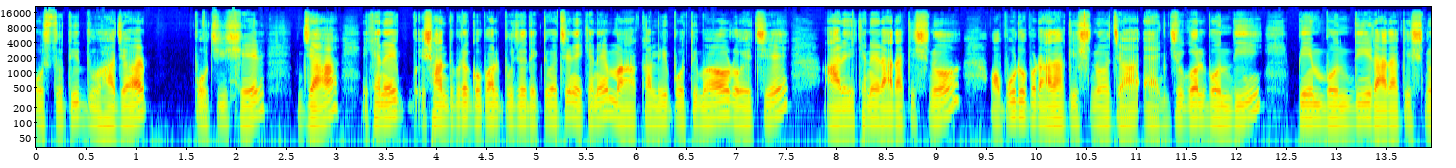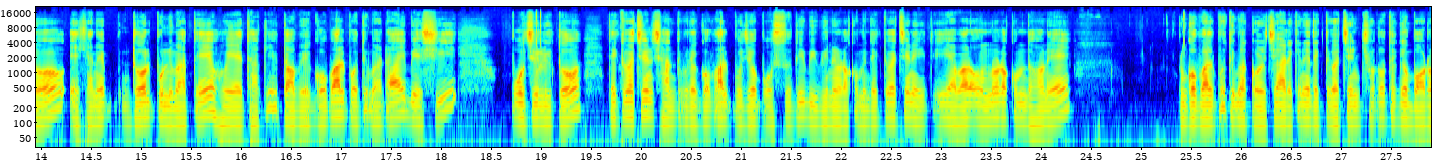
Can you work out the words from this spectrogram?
প্রস্তুতি দু হাজার পঁচিশের যা এখানে শান্তিপুরে গোপাল পুজো দেখতে পাচ্ছেন, এখানে মা কালীর প্রতিমাও রয়েছে। আর এখানে রাধাকৃষ্ণ, অপরূপ রাধাকৃষ্ণ যা এক যুগলবন্দি প্রেমবন্দি রাধাকৃষ্ণ এখানে দোল পূর্ণিমাতে হয়ে থাকে। তবে গোপাল প্রতিমাটাই বেশি প্রচলিত। দেখতে পাচ্ছেন শান্তিপুরে গোপাল পুজো প্রস্তুতি বিভিন্ন রকমের। দেখতে পাচ্ছেন এটি আবার অন্যরকম ধরনের গোপাল প্রতিমা করেছে আর এখানে দেখতে পাচ্ছেন ছোট থেকে বড়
